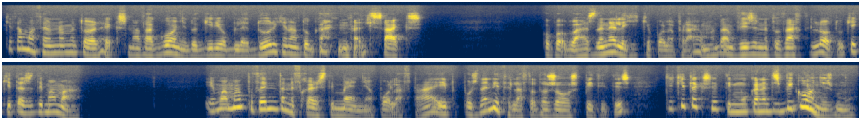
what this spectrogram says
και θα μαθαίνουν με το Ρέξ να δαγκώνει τον κύριο Μπλεντούρ για να τον κάνει να λυσάξει. Ο μπαμπάς δεν έλεγε και πολλά πράγματα, βίζαινε το δάχτυλό του και κοίταζε τη μαμά. Η μαμά που δεν ήταν ευχαριστημένη από όλα αυτά είπε πως δεν ήθελε αυτό το ζώο σπίτι της και κοίταξε τι μου έκανε τις μπιγκόνιες μου.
